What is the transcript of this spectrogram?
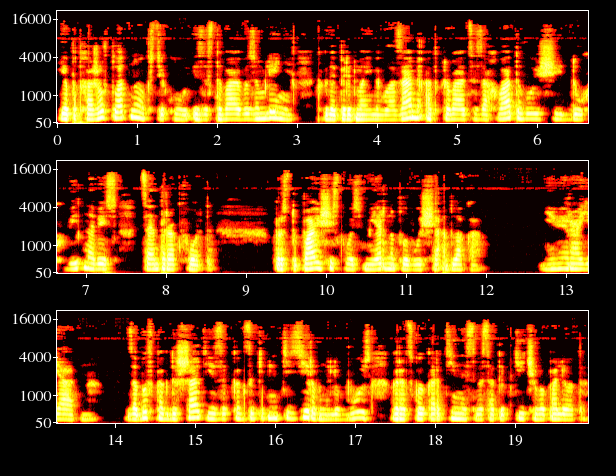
я подхожу вплотную к стеклу и застываю в изумлении, когда перед моими глазами открывается захватывающий дух вид на весь центр Рокфорта, проступающий сквозь мерно плывущие облака. Невероятно! Забыв, как дышать, я как загипнотизированно любуюсь городской картиной с высоты птичьего полета.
